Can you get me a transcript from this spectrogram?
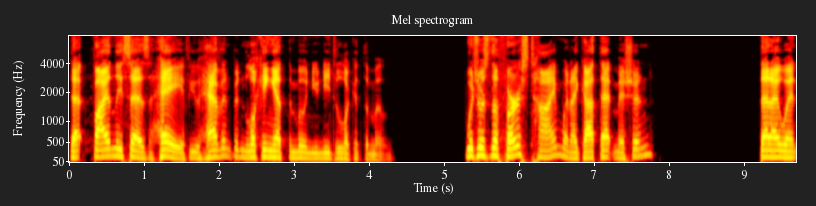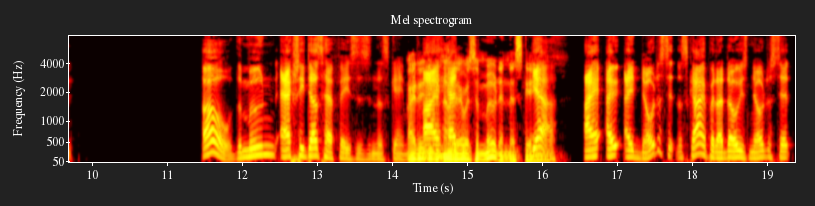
that finally says, "Hey, if you haven't been looking at the moon, you need to look at the moon." Which was the first time when I got that mission that I went, "Oh, the moon actually does have phases in this game." I didn't even know hadn't- there was a moon in this game. yeah. I, I, I noticed it in the sky, but I'd always noticed it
